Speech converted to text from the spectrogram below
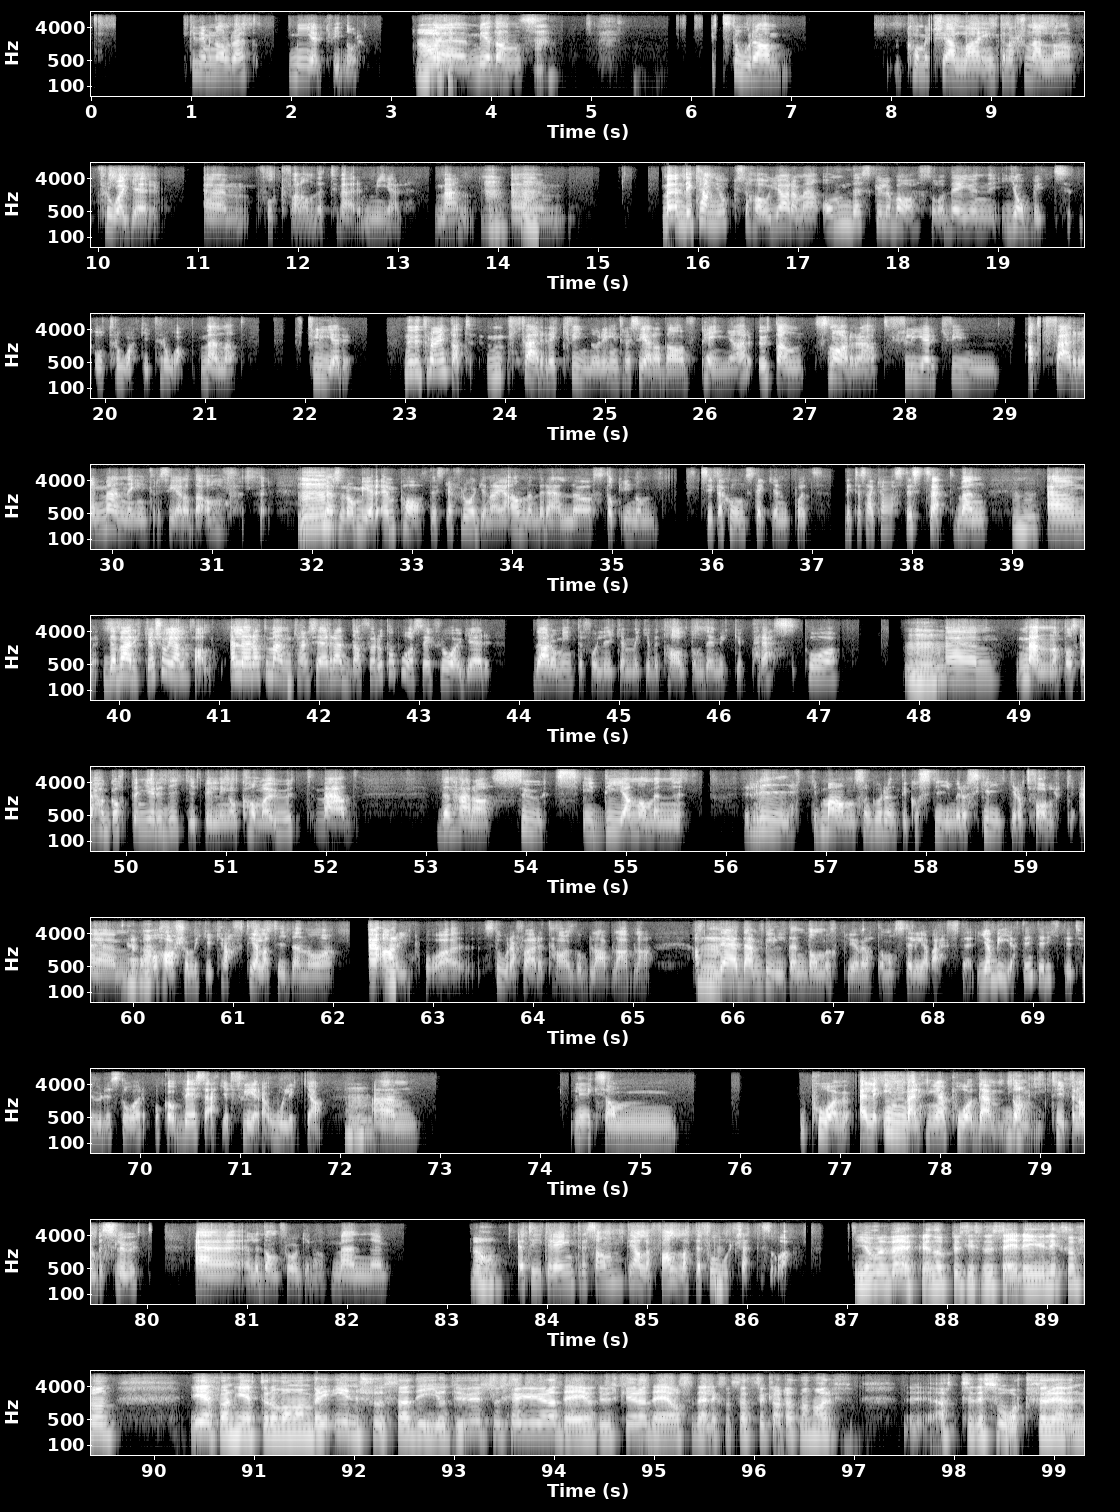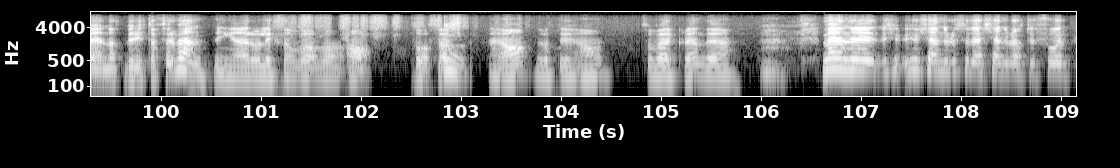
kriminalrätt, mer kvinnor. Ja, okej. Eh, medans Mm. stora kommersiella internationella frågor ehm, fortfarande tyvärr mer män. Mm. Ehm, men det kan ju också ha att göra med om det skulle vara så. Det är ju en jobbigt och tråkig tråp. Men att fler... Nu tror jag inte att färre kvinnor är intresserade av pengar. Utan snarare att fler kvinn... Att färre män är intresserade av Mm. kanske de mer empatiska frågorna. Jag använder det här löst och inom citationstecken på ett lite sarkastiskt sätt. Men Mm. Ehm, det verkar så i alla fall. Eller att män kanske är rädda för att ta på sig frågor där de inte får lika mycket betalt om det är mycket press på Mm. um, män. Att de ska ha gått en juridikutbildning och komma ut med den här suits-idén om en rik man som går runt i kostymer och skriker åt folk ehm, Ja. och har så mycket kraft hela tiden och är arg på stora företag och bla bla bla. Att Mm. det är den bilden de upplever att de måste leva efter. Jag vet inte riktigt hur det står och det är säkert flera olika Mm. ehm, liksom på, eller inverkningar på dem, de typen av beslut. Eh, eller de frågorna. Men eh, Ja. jag tycker det är intressant i alla fall att det fortsätter så. ja, men verkligen. Och precis som du säger, det är ju liksom från erfarenheter och vad man blir inskjutsad i och du så ska ju göra det och du ska göra det och sådär liksom. Så att det är klart att man har eh, att det är svårt för även män att bryta förväntningar och liksom vad, vad ja, så, så att, ja, det ja, så verkligen det. Men eh, hur känner du sådär? Känner du att du får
